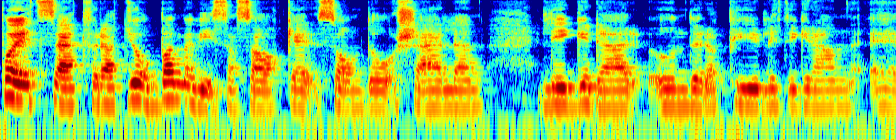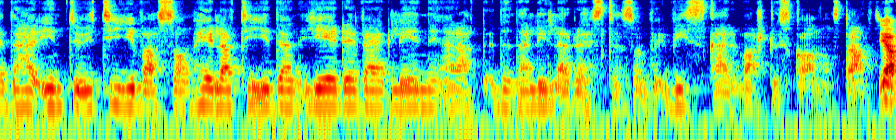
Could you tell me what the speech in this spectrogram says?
på ett sätt för att jobba med vissa saker som då själen ligger där under och pyr lite grann eh, det här intuitiva som hela tiden ger dig vägledningar, att den där lilla rösten som viskar vart du ska någonstans. Ja,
